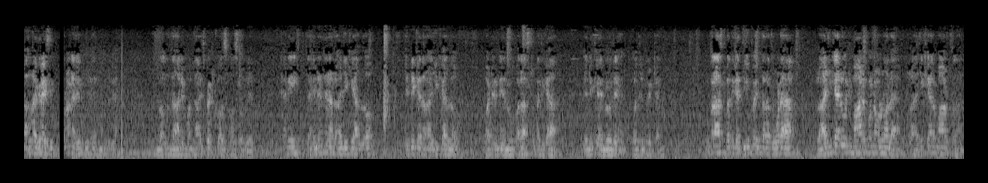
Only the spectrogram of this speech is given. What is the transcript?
కాళ్ళు ఎగరేసి అది ముందుగా అందువల్ల దాన్ని దాచిపెట్టుకోవాల్సిన అవసరం లేదు. కానీ దైనందిన రాజకీయాల్లో ఎన్నికల రాజకీయాల్లో వాటిని నేను ఉపరాష్ట్రపతిగా ఎన్నికైన రోజే వదిలిపెట్టాను. ఉపరాష్ట్రపతిగా దిగిపోయిన తర్వాత కూడా రాజకీయాలు గురించి మాడకుండా ఉండలే? రాజకీయాలు మాడుతున్నాను.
